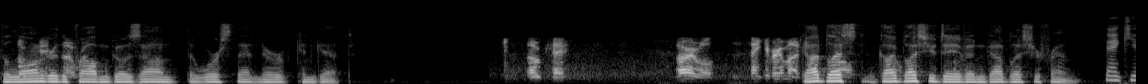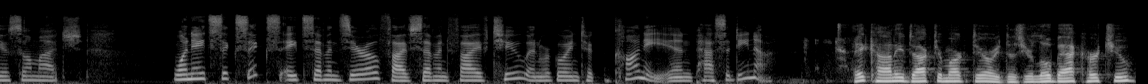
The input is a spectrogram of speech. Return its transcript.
The longer the I will. problem goes on, the worse that nerve can get. Okay. All right. Well, thank you very much. God bless. God bless you, David, and God bless your friend. Thank you so much. One eight six six eight seven zero five seven five two, and we're going to Connie in Pasadena. Hey, Connie, Dr. Mark Darrow, does your low back hurt you?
